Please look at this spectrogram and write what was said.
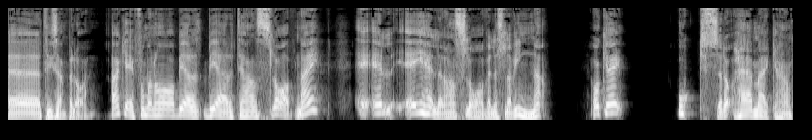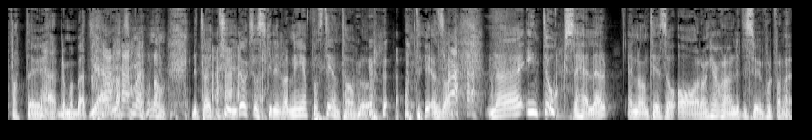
Eh, till exempel då. Okej, får man ha begär, begär till hans slav? Nej, el- ej heller hans slav eller slavinna. Okej, oxe då. Här märker han, fattar ju här, de har börjat jävlas med honom. Det tar tid också att skriva ner på stentavlor. Att det är en sån. Nej, inte oxe heller. Än någonting så, Aron kanske han är lite sur fortfarande.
